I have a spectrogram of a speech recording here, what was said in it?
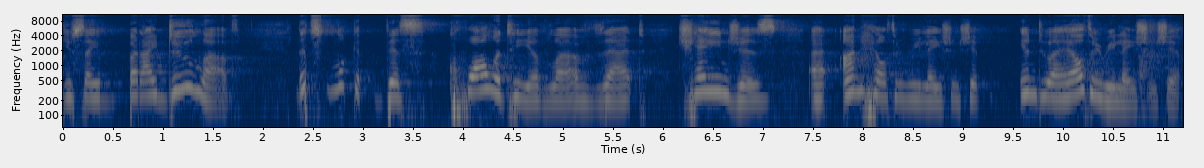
You say, but I do love. Let's look at this quality of love that changes an unhealthy relationship into a healthy relationship.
